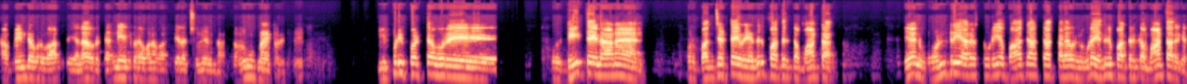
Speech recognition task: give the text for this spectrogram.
அப்படின்ற ஒரு வார்த்தையில ஒரு கண்ணியக்குறைவான வார்த்தையில சொல்லியிருந்தார். ரூம் மேட்டருக்கு. இப்படிப்பட்ட ஒரு ஒரு டீட்டெயிலான ஒரு பட்ஜெட்டை இவர் எதிர்பார்த்திருக்க மாட்டார். ஏன்? ஒன்றிய அரசுடைய பாஜக தலைவர்கள் கூட எதிர்பார்த்திருக்க மாட்டார்கள்.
